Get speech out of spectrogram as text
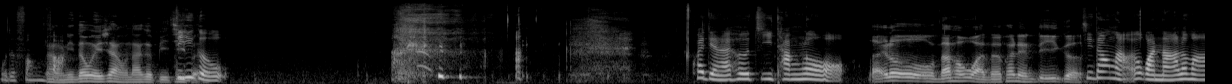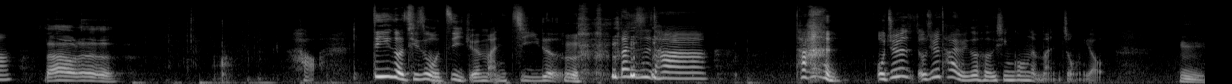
我的方法。你等我一下，我拿个笔记。第一个。快点来喝鸡汤喽！来喽，拿好碗了，快点第一个。鸡汤拿碗拿了吗？拿好了。好，第一个其实我自己觉得蛮鸡肋，但是它它很，我觉得我觉得它有一个核心功能蛮重要。嗯，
